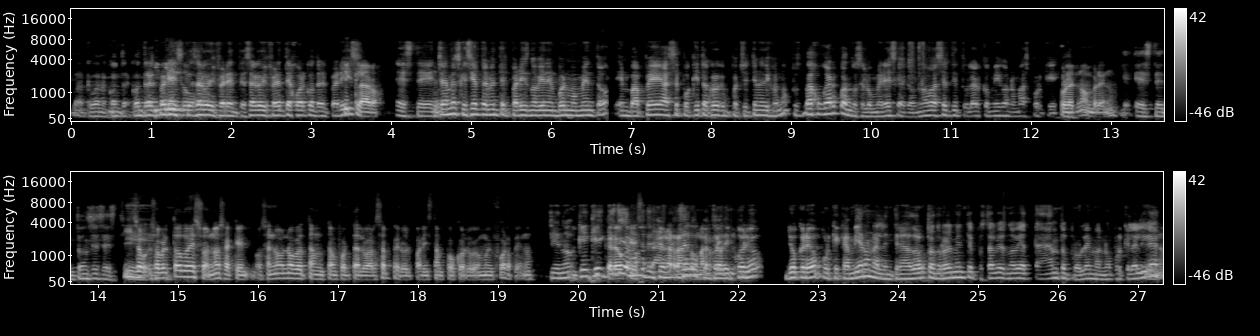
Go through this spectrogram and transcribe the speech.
Bueno, que bueno, contra, contra el París, que es algo diferente, es algo diferente jugar contra el París. Sí, claro. Este, en Champions, que ciertamente el París no viene en buen momento. Mbappé hace poquito creo que Pochettino dijo, no, pues va a jugar cuando se lo merezca, no va a ser titular conmigo nomás porque... Por el nombre, ¿no? Este, entonces... Este, sí, sobre, todo eso, ¿no? O sea, que, o sea, no, no veo tan, tan fuerte al Barça, pero el París tampoco lo veo muy fuerte, ¿no? Sí, ¿no? ¿Qué, qué, creo ¿qué te llama ¿Es algo contradictorio? yo creo, porque cambiaron al entrenador cuando realmente, pues tal vez no había tanto problema, ¿no? Porque la liga,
